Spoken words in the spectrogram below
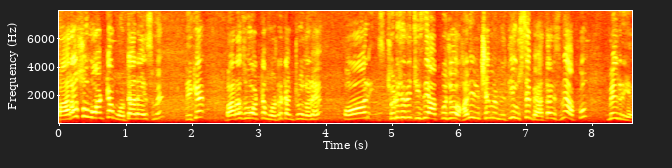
1200 वाट का मोटर है इसमें, ठीक है? 1200 वाट का मोटर कंट्रोलर है। और छोटी छोटी चीज़ें आपको जो हर रिक्शे में मिलती है, उससे बेहतर इसमें आपको मिल रही है।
